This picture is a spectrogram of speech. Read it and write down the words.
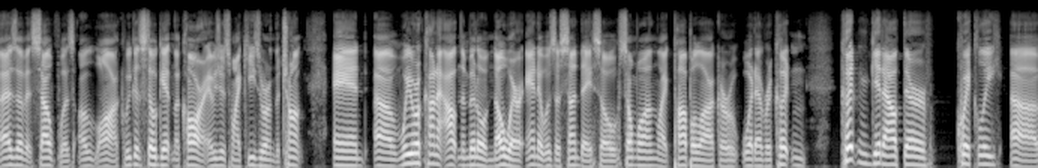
as of itself was unlocked. We could still get in the car. It was just my keys were in the trunk, and uh, we were kind of out in the middle of nowhere, and it was a Sunday, so someone like Pop-A-Lock or whatever couldn't couldn't get out there quickly. Uh,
